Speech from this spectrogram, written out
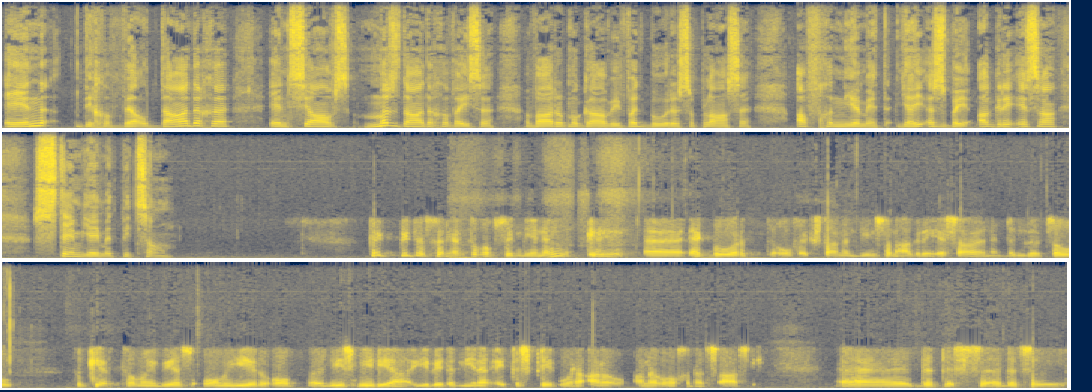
en die gewelddadige en selfs misdadige wyse waarop Mugabe wit boere se plase afgeneem het. Jy is by Agri SA, stem jy met Piet saam? Kyk Pieter se reg op sy mening. uh ek behoort of ek staan in diens van Agri SA en ek dink dit sou verkeerd van my wees om hier op uh, nuusmedia, jy weet, 'n mening uit te spreek oor 'n ander organisasie. Uh dit is uh, dit sou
